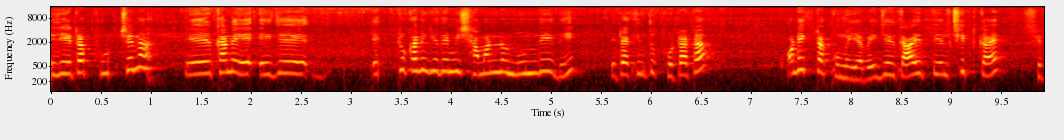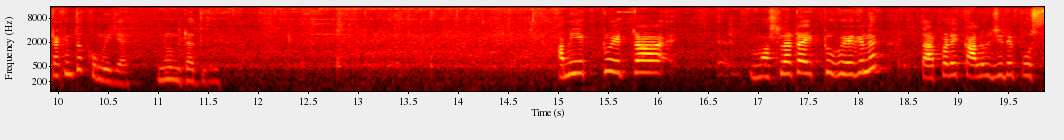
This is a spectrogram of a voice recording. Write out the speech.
এই যে এটা ফুটছে না, এখানে এই যে একটুখানি যদি আমি সামান্য নুন দিয়ে দিই এটা কিন্তু ফোটাটা অনেকটা কমে যাবে। এই যে গায়ে তেল ছিটকায়, সেটা কিন্তু কমে যায় নুনটা দিলে। আমি একটু এটা, মশলাটা একটু হয়ে গেলে তারপরে কালো জিরে পোস্ত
